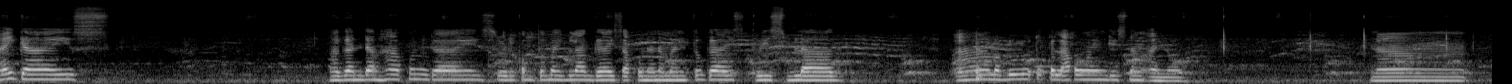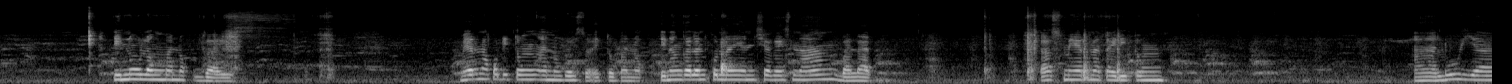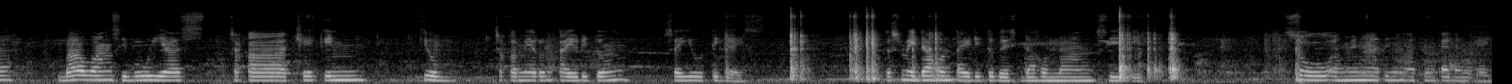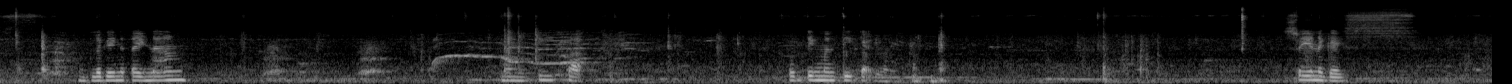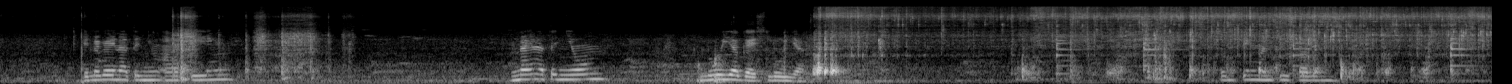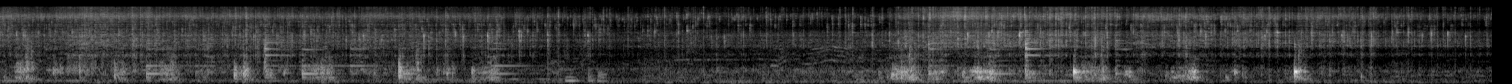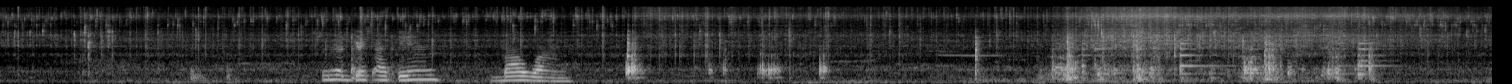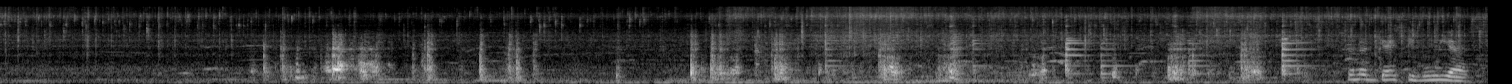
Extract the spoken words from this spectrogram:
Hi guys! Magandang hapon guys. Welcome to my vlog guys. Ako na naman to guys. Chris Vlog. Ah, magluluto pala ako ngayon guys ng ano. Ng tinulang manok guys. Meron ako ditong ano guys. So, ito manok. Tinanggalan ko na yan siya guys ng balat. Tapos meron na tayo ditong ah, luya, bawang, sibuyas, tsaka chicken cube. Tsaka meron tayo ditong sayuti guys. Tapos may dahon tayo dito guys, dahon ng sili. So, ano na natin yung ating kalan guys. Maglagay na tayo ng mantika. Kunting mantika lang. So, yan na guys. Ilagay natin yung ating Unahin natin yung luya guys, luya. Kunting mantika lang. Sunod guys ating bawang. Sunod guys sibuyas.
